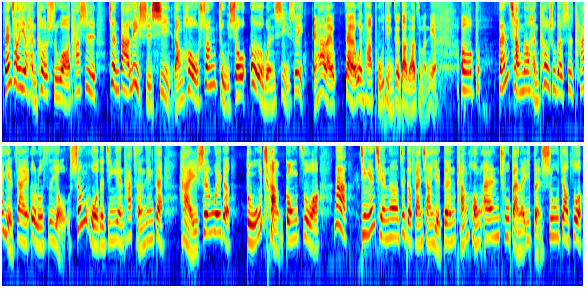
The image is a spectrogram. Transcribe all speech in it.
凡强也很特殊哦，他是正大历史系，然后双主修俄文系，所以等下来再来问他普廷这个到底要怎么念。呃，普凡强呢很特殊的是，他也在俄罗斯有生活的经验，他曾经在海参崴的赌场工作、那几年前呢，这个凡强也跟唐红安出版了一本书，叫做《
